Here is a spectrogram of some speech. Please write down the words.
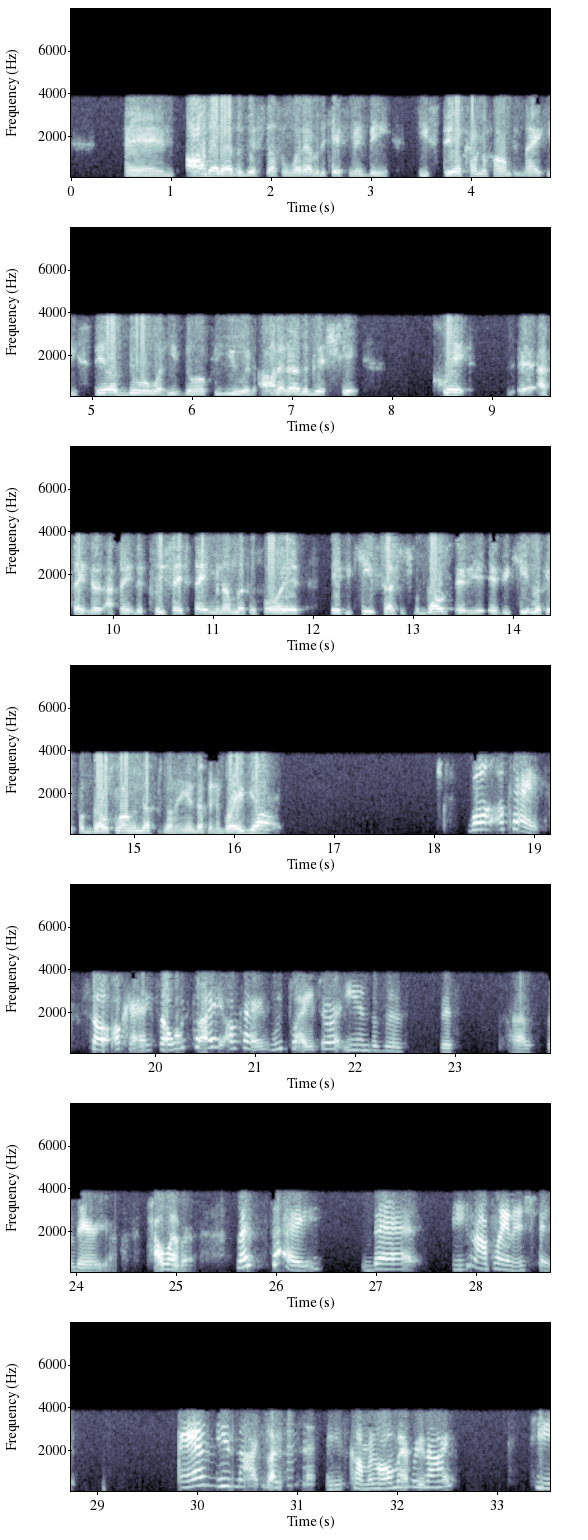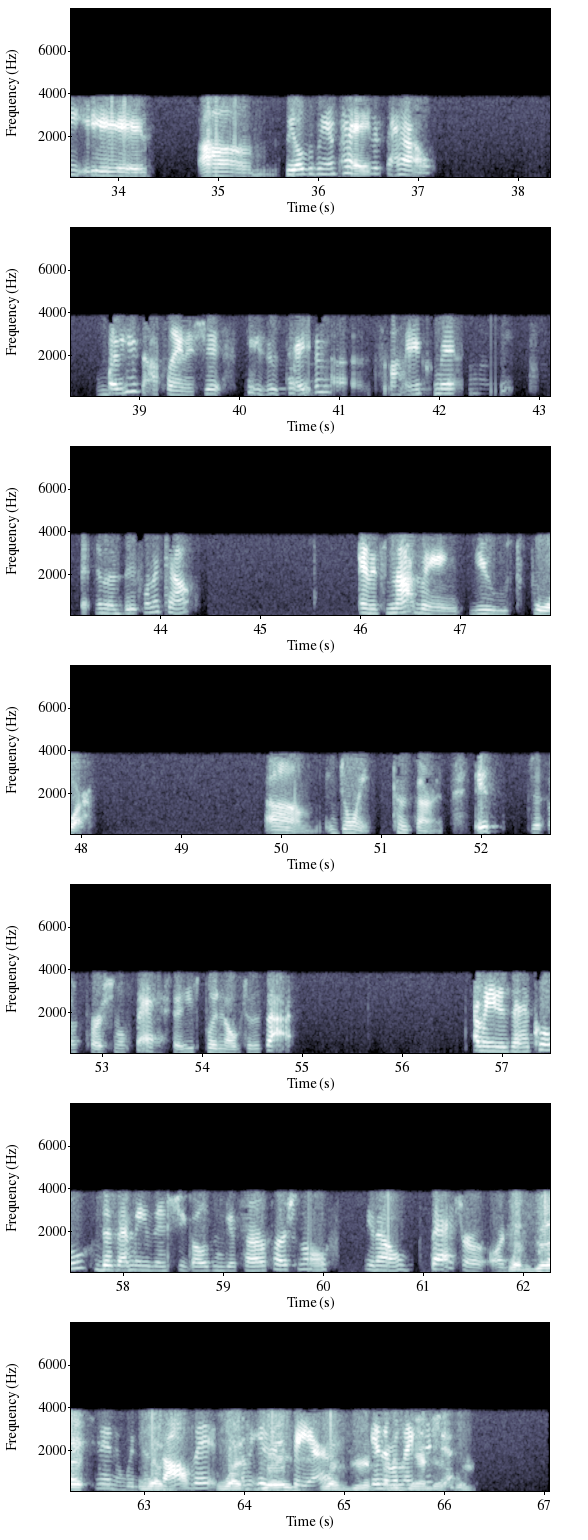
and all that other good stuff and whatever the case may be, he's still coming home tonight, he's still doing what he's doing for you and all that other good shit. Quit. I think the I think the cliche statement I'm looking for is if you keep searching for ghosts, if you, if you keep looking for ghosts long enough, you're going to end up in a graveyard. Well, okay. So okay, so we play. Okay, we played your end of this this uh, scenario. However, let's say that he's not planning shit, and he's not like he's coming home every night. He is um bills are being paid at the house, but he's not playing in shit. He's just taking uh, some increment in a different account, and it's not being used for um, joint concerns. It's just a personal stash that he's putting over to the side. I mean, is that cool? Does that mean then she goes and gets her personal, you know, stash, or or What's good- and we dissolve it? What's I mean, is good, it fair what's good in the for the gander, relationship?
